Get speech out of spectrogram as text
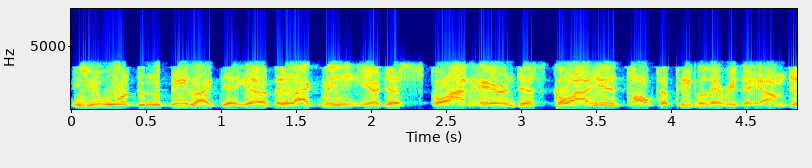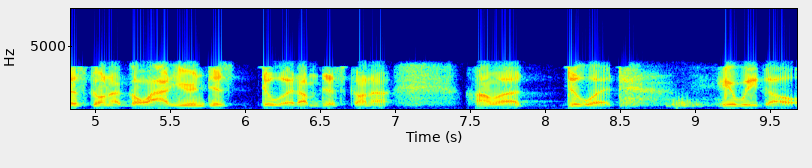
And you want them to be like that. Yeah, they like me. Yeah, just go out here and just go out here and talk to people every day. I'm just gonna go out here and just do it. I'm just gonna I'm gonna do it. Here we go.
